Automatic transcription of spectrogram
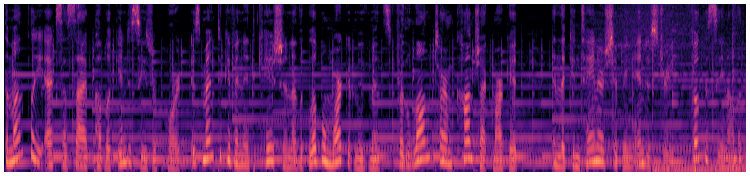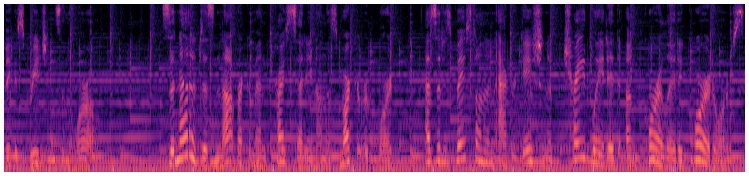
The monthly XSI Public Indices Report is meant to give an indication of the global market movements for the long term contract market in the container shipping industry, focusing on the biggest regions in the world. Xeneta does not recommend price setting on this market report as it is based on an aggregation of trade weighted, uncorrelated corridors.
